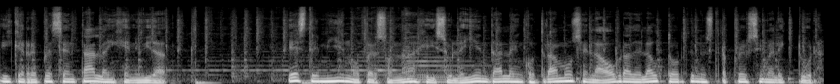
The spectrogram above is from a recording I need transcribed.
y que representa la ingenuidad. Este mismo personaje y su leyenda la encontramos en la obra del autor de nuestra próxima lectura.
